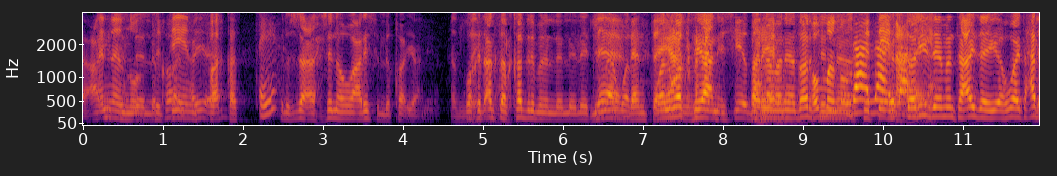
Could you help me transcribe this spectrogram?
عريس أنا اللقاء نقطتين. فقط إيه الاستاذ حسين هو عريس اللقاء يعني واخد. أكتر قدر من ال- ال- الاهتمام لا وال- ده أنت والوقت يعني يعني فاحنا ما. نقدرش هم نقطتين. اختاريه زي ما أنت عايزه هو يتحدث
